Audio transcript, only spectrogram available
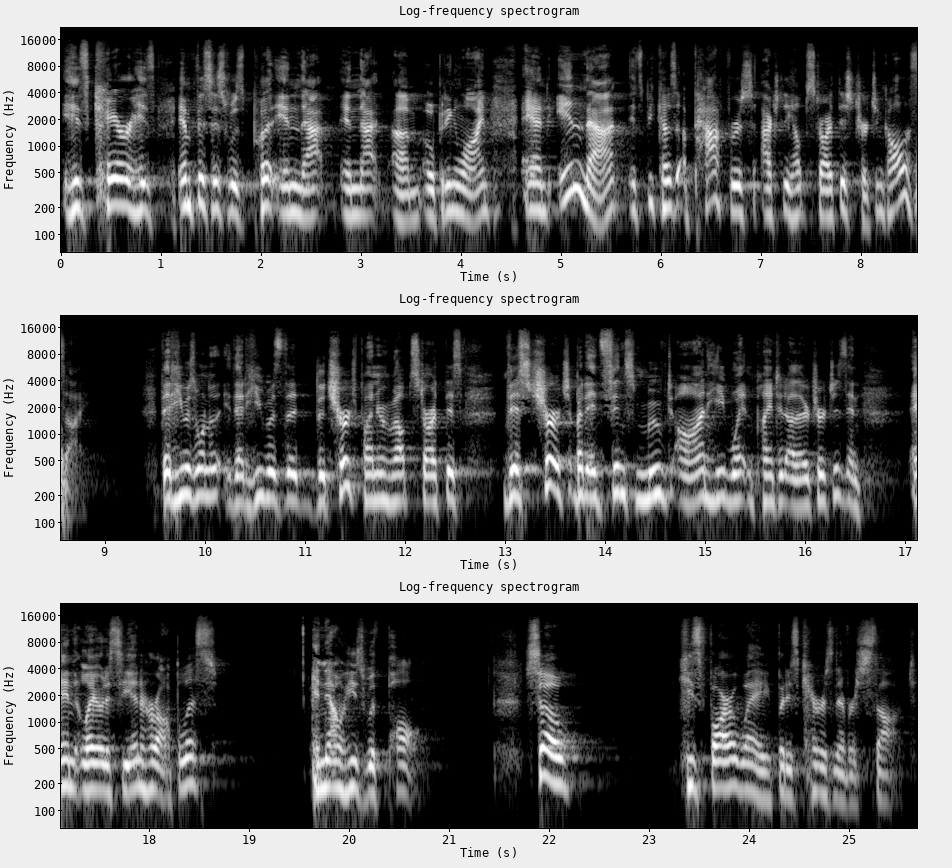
his care, his emphasis was put in that, in that um, opening line. And in that, it's because Epaphras actually helped start this church in Colossae. That he was one of, that he was the, the church planter who helped start this, this church, but had since moved on. He went and planted other churches in, in Laodicea and Hierapolis. And now he's with Paul. So he's far away, but his care has never stopped.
